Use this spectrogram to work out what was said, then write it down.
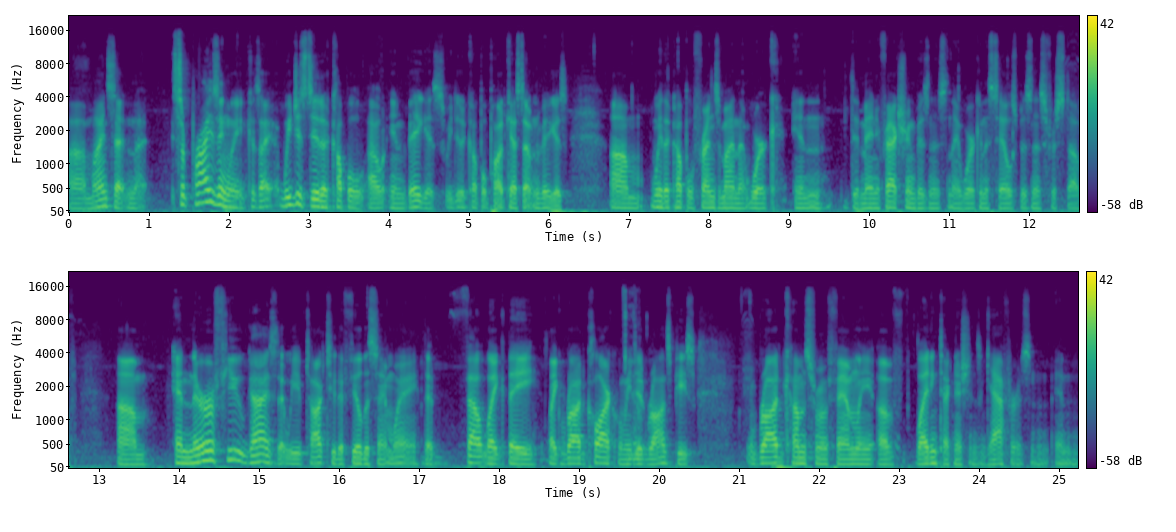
uh, mindset, and that surprisingly, because I we just did a couple out in Vegas. We did a couple podcasts out in Vegas um, with a couple of friends of mine that work in the manufacturing business and they work in the sales business for stuff. Um, and there are a few guys that we've talked to that feel the same way, that felt like they, like Rod Clark when we yeah. did Rod's piece. Rod comes from a family of lighting technicians and gaffers, and, and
